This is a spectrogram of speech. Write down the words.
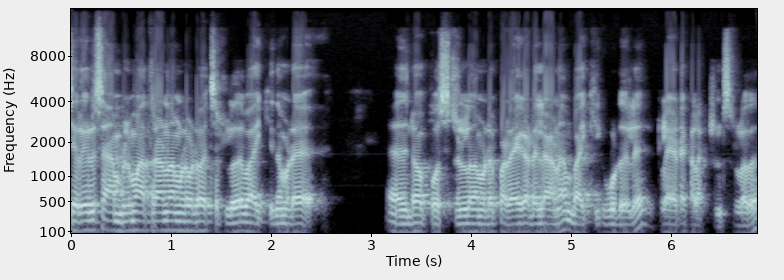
ചെറിയൊരു സാമ്പിൾ മാത്രമാണ് നമ്മളിവിടെ വെച്ചിട്ടുള്ളത്. ബാക്കി നമ്മുടെ അതിന്റെ ഓപ്പോസിറ്റുള്ള നമ്മുടെ പഴയ കടലാണ്. ബാക്കി കൂടുതൽ ക്ലേയുടെ കളക്ഷൻസ് ഉള്ളത്.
